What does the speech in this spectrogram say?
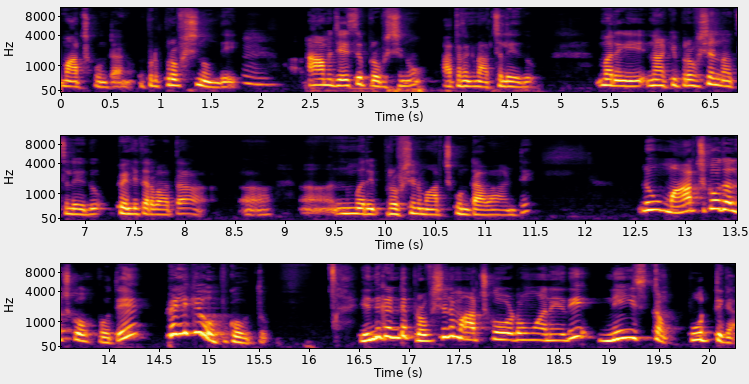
మార్చుకుంటాను. ఇప్పుడు ప్రొఫెషన్ ఉంది. ఆమె చేసే ప్రొఫెషను అతనికి నచ్చలేదు. మరి నాకు ఈ ప్రొఫెషన్ నచ్చలేదు. పెళ్ళి తర్వాత మరి ప్రొఫెషన్ మార్చుకుంటావా అంటే నువ్వు మార్చుకోదలుచుకోకపోతే పెళ్ళికి ఒప్పుకోవద్దు. ఎందుకంటే ప్రొఫెషన్ మార్చుకోవడం అనేది నీ ఇష్టం పూర్తిగా.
